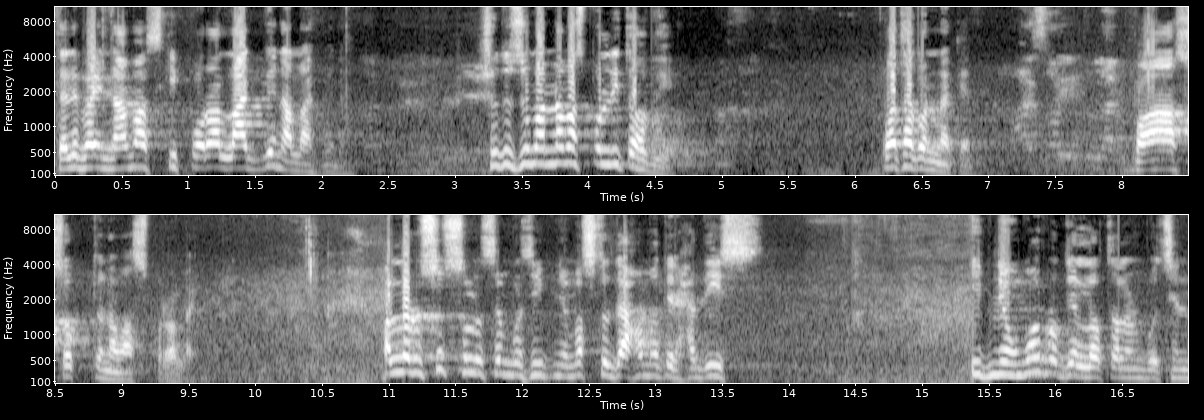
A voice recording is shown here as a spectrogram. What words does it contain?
তাহলে ভাই, নামাজ কি পড়া লাগবে না লাগবে না? শুধু জুমার নামাজ পড়লেই তো হবে। কথা কন না কেন? পাঁচ নামাজ পড়া লাগবে। আল্লাহ রসুল সাল্লাম বলছেন, ইবনে মস্তদ আহমদের হাদিস। ইবনে উমর রাদিয়াল্লাহু তাআলা বলছেন,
